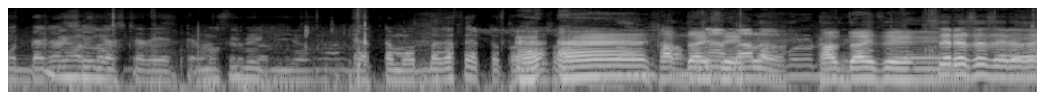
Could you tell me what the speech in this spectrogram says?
মদ্দা গাছ সেই গাছটারে একটা একটা মদ্দা গাছে একটা তরমুজ হ্যাঁ শব্দ হয়েছে শব্দ হয়েছে সেরেছে সেরেছে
